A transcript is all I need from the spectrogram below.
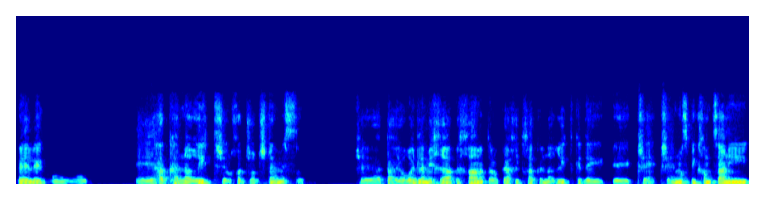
פלג הוא אה, הכנרית של חדשות 12. שאתה יורד למכרה הפחם, אתה לוקח איתך כנרית כדי, אה, כש, כשאין מספיק חמצן היא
